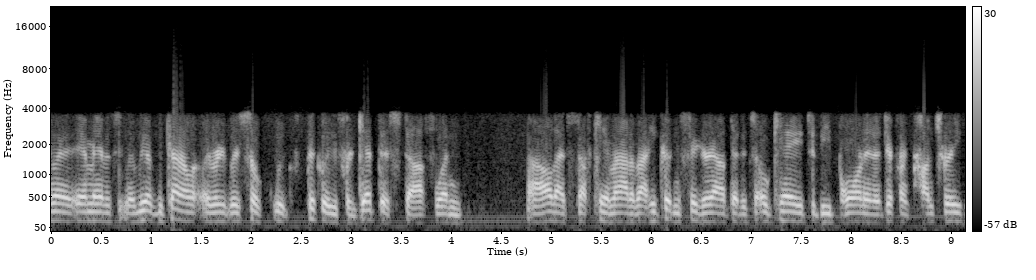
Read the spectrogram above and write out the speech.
I mean, I mean it's, we, we kind of we, we so quickly forget this stuff when uh, all that stuff came out about he couldn't figure out that it's okay to be born in a different country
